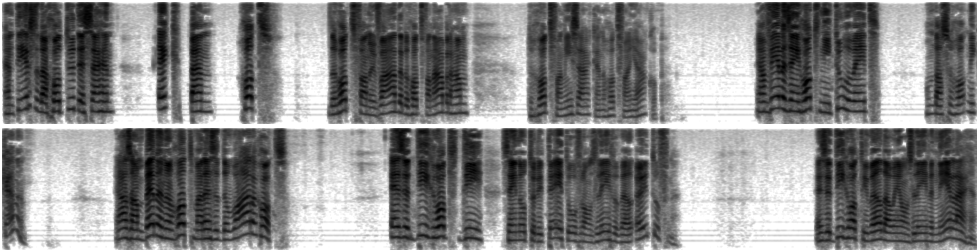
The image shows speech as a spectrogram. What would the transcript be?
En het eerste dat God doet is zeggen, ik ben God. De God van uw vader, de God van Abraham, de God van Isaac en de God van Jacob. Ja, velen zijn God niet toegewijd omdat ze God niet kennen. Ja, ze aanbidden een God, maar is het de ware God? Is het die God die zijn autoriteit over ons leven wil uitoefenen? Is het die God die wil dat wij ons leven neerleggen?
